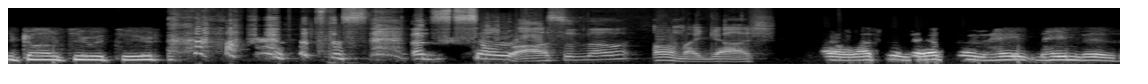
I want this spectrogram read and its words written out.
You gotta do it, dude. that's the, that's so awesome though. Oh my gosh. Oh, that's what, that's what Hayden, Hayden is.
